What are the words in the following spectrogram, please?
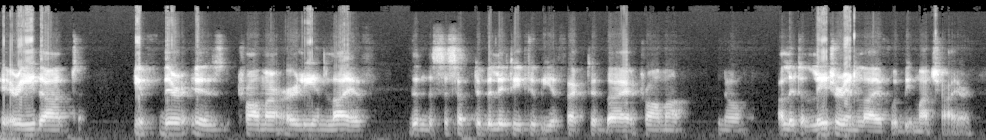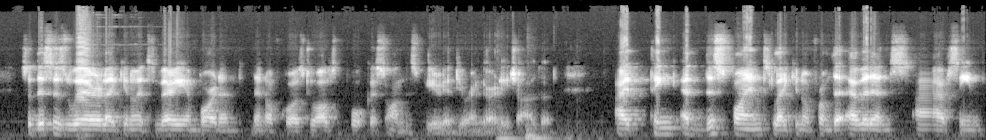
theory that if there is trauma early in life, then the susceptibility to be affected by trauma, you know, a little later in life would be much higher. So this is where, like, you know, it's very important then, of course, to also focus on this period during early childhood. I think at this point, like, you know, from the evidence I've seen,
